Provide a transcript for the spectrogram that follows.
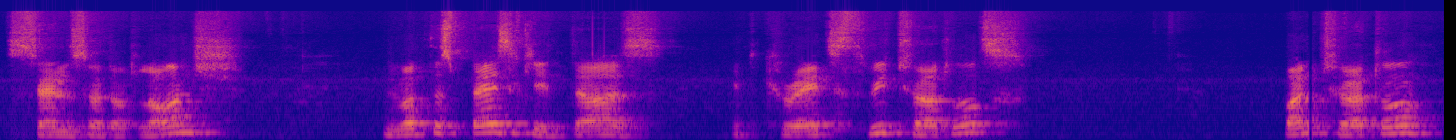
sensor.launch. And what this basically does, it creates three turtles. One turtle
